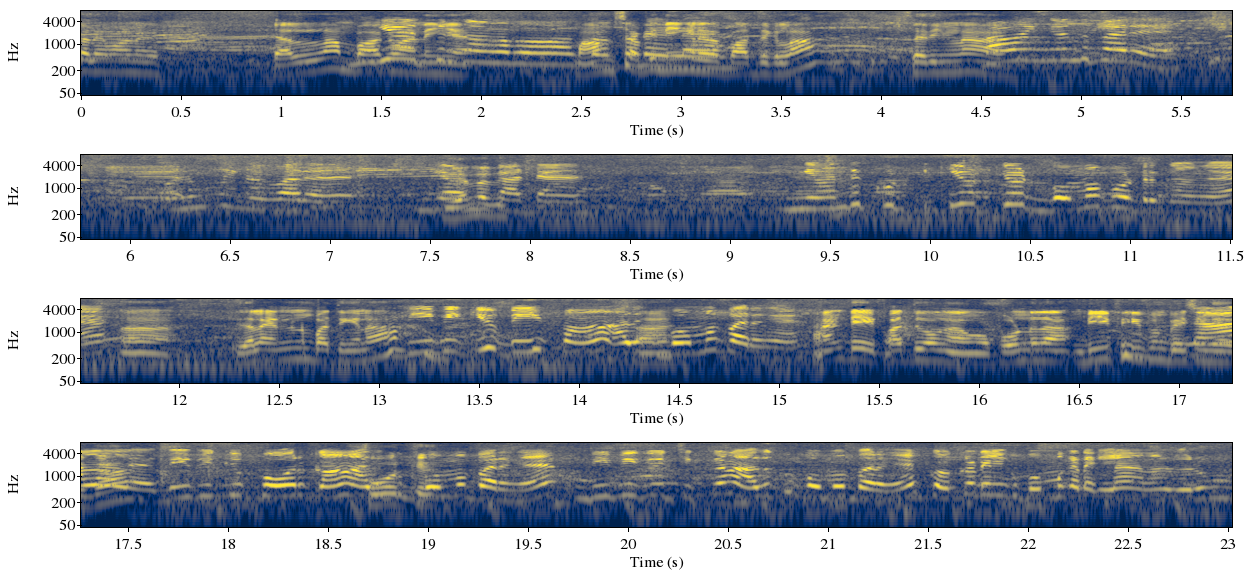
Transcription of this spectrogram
தலைவான்னு எல்லாம் பார்க்கலாம் நீங்க வச்சிருக்காங்க போ, மாம்சாப்பி நீங்களே அதை பார்த்துக்கலாம். சரிங்களா? என்னது? இங்க வந்து குட்டி கியூட் கியூட் பொம்மை போட்டிருக்காங்க. இதெல்லாம் என்னன்னு பார்த்தீங்கன்னா பிபிக்யூ பீஃபா அதுக்கு பொம்மை பாருங்க. ஆண்டி பார்த்துக்கோங்க அவங்க பொண்ணு தான் பீஃப் பீஃபும் பேசிட்டு இருக்கா? BBQ popcorn. அதுக்கு பொம்மை பாருங்க. பிபிக்யூ சிக்கன் அதுக்கும் பொம்மை பாருங்க. கொக்கடைலுக்கு பொம்மை கிடைக்கல அதனால வெறும்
